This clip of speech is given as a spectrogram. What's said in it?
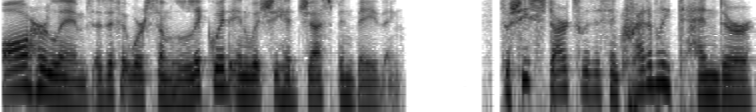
all her limbs, as if it were some liquid in which she had just been bathing. So she starts with this incredibly tender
